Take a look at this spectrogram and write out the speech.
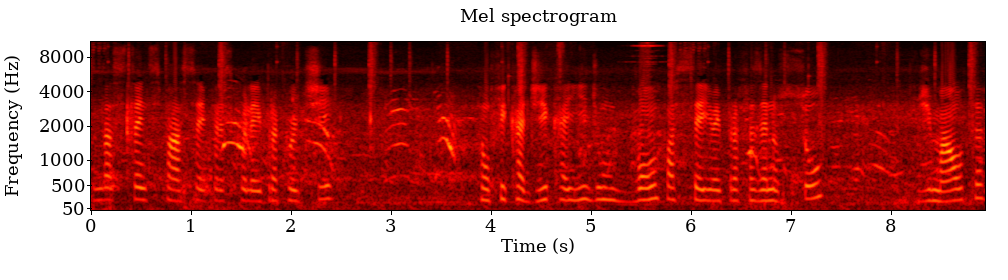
Tem bastante espaço aí para escolher para curtir. Então fica a dica aí de um bom passeio aí para fazer no sul de Malta.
